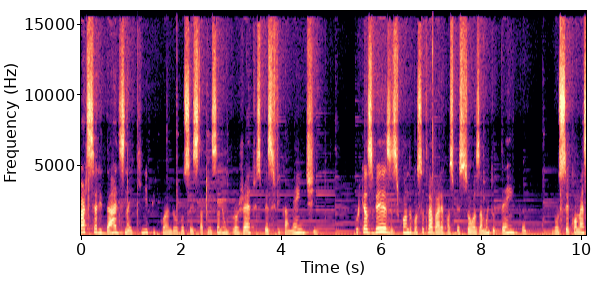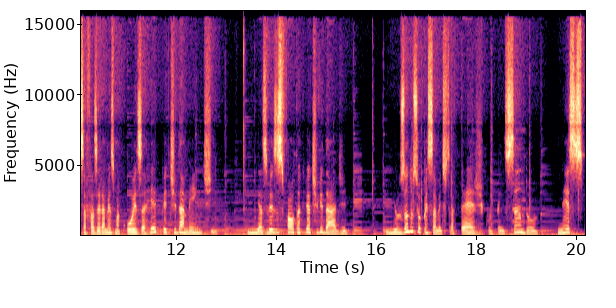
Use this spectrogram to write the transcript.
parcialidades na equipe quando você está pensando em um projeto especificamente? Porque às vezes, quando você trabalha com as pessoas há muito tempo, você começa a fazer a mesma coisa repetidamente e às vezes falta criatividade. E usando o seu pensamento estratégico e pensando nesses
